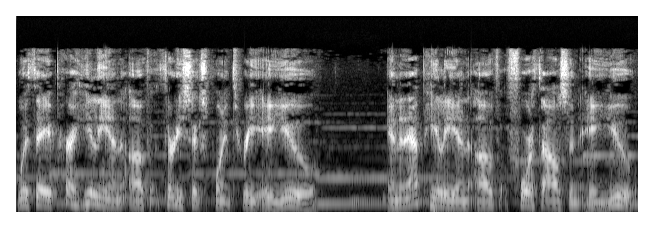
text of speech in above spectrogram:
with a perihelion of 36.3 AU and an aphelion of 4000 AU.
